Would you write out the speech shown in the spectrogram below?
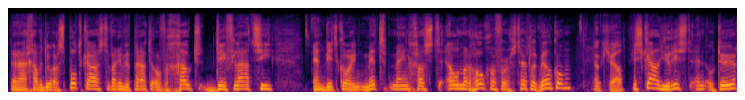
Daarna gaan we door als podcast waarin we praten over goud, deflatie en bitcoin met mijn gast Elmer Hogervorst. Hartelijk welkom. Dankjewel. Fiscaal jurist en auteur.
